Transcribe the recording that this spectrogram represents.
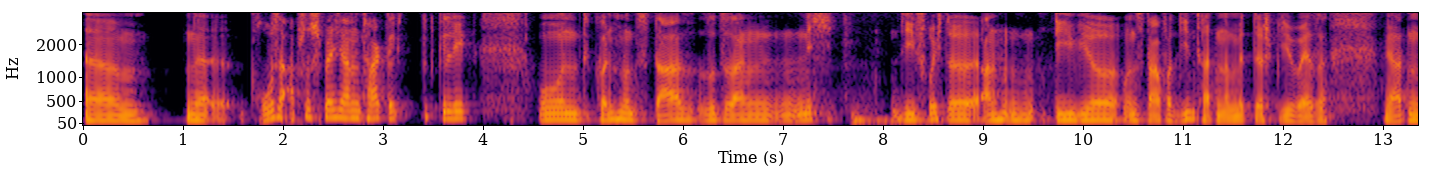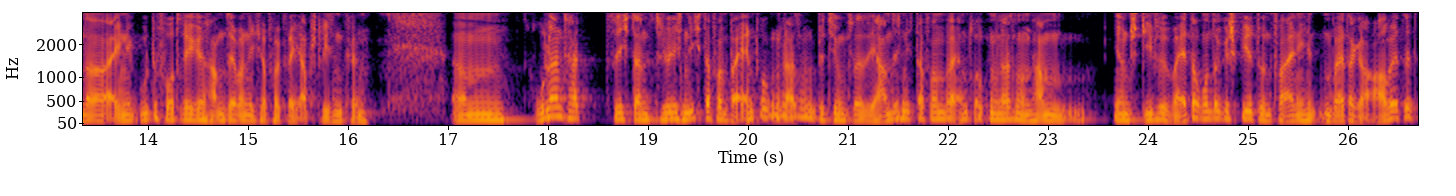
ähm, eine große Abschlussschwäche an den Tag ge gelegt und konnten uns da sozusagen nicht die Früchte an, die wir uns da verdient hatten mit der Spielweise. Wir hatten da einige gute Vorträge, haben sie aber nicht erfolgreich abschließen können. Ähm, Ruland hat sich dann natürlich nicht davon beeindrucken lassen, beziehungsweise sie haben sich nicht davon beeindrucken lassen und haben ihren Stiefel weiter runtergespielt und vor Dingen hinten weiter gearbeitet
